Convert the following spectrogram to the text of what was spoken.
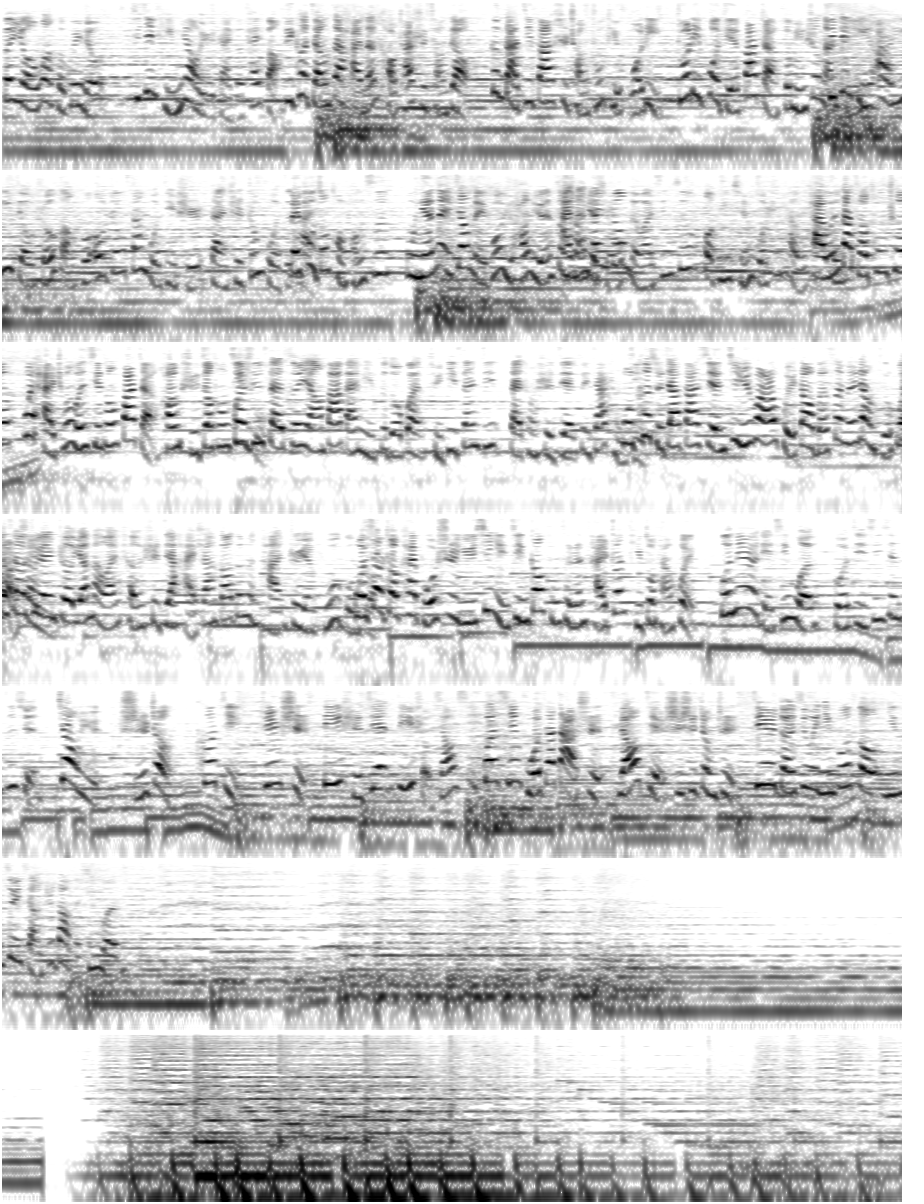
奔涌万壑归流，习近平妙语改革开放。李克强在海南考察时强调，更大激发市场主体活力，着力破解发展和民生难题。习近平二零一九首访赴欧洲三国纪实，展示中国姿态。美副总统彭斯五年内将美国宇航员送上月球。海南儋州美万新村获评全国生态文化。海文大桥通车，为海城文协同发展夯实交通基础。冠军赛孙杨八百米自夺冠，取第三金，再创世界最佳成绩。我科学家发现，基于万尔轨道的三维量子。我校志愿者圆满完成世界海上高端论坛志愿服务工作。我校召开博士与新引进高层次人才专题座谈会。国内热点新闻、国际新鲜资讯、教育、时政、科技、军事，第一时间、第一手消息，关心国家大事，了解实时政治。今日短信为您播送您最想知道的新闻。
